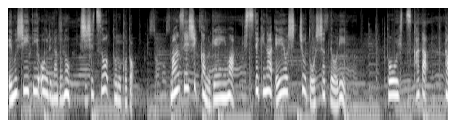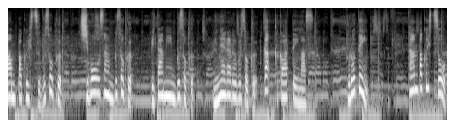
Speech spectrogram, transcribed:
MCT オイルなどの脂質を摂ること。慢性疾患の原因は質的な栄養失調とおっしゃっており糖質過多タンパク質不足脂肪酸不足ビタミン不足ミネラル不足が関わっています。プロテインタンパク質を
